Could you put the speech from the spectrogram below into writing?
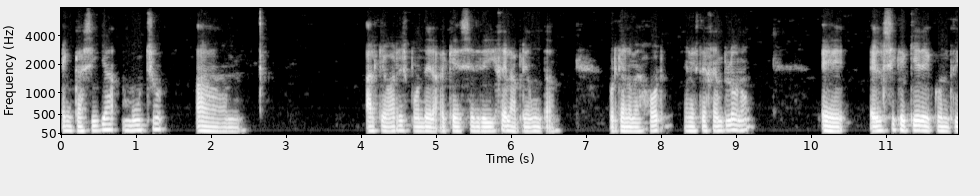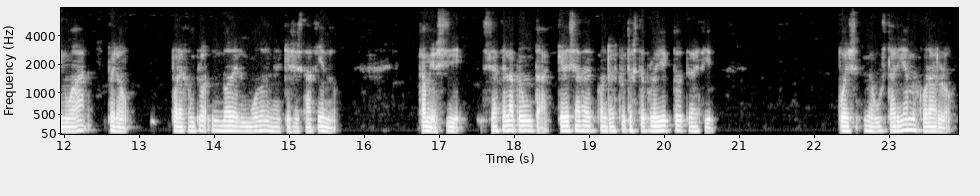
encasilla mucho al que va a responder, al que se dirige la pregunta. Porque a lo mejor, en este ejemplo, ¿no? Eh, él sí que quiere continuar, pero, por ejemplo, no del modo en el que se está haciendo. En cambio, si se hace la pregunta, ¿qué deseas hacer con respecto a este proyecto? Te va a decir, pues me gustaría mejorarlo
